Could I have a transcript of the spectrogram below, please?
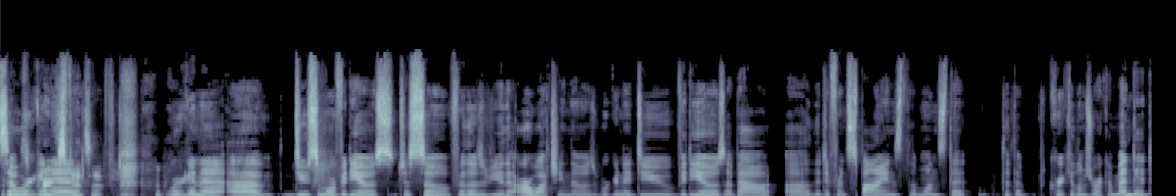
so we're gonna expensive. we're gonna um, do some more videos just so for those of you that are watching those we're gonna do videos about uh, the different spines the ones that that the curriculums recommended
